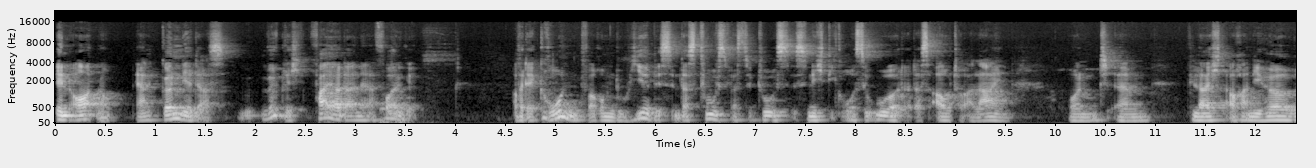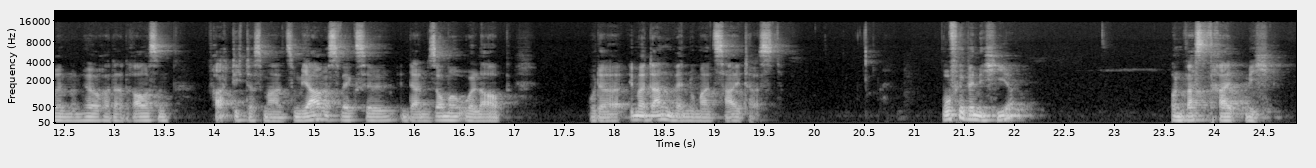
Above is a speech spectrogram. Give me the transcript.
In Ordnung. Ja, gönn dir das. Wirklich, feier deine Erfolge. Aber der Grund, warum du hier bist und das tust, was du tust, ist nicht die große Uhr oder das Auto allein. Und ähm, vielleicht auch an die Hörerinnen und Hörer da draußen, frag dich das mal zum Jahreswechsel, in deinem Sommerurlaub oder immer dann, wenn du mal Zeit hast. Wofür bin ich hier? Und was treibt mich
